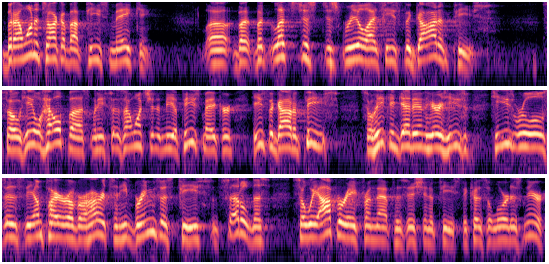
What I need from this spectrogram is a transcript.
but I want to talk about peacemaking. Uh, but, but let's just, just realize he's the God of peace. So he'll help us when he says, I want you to be a peacemaker. He's the God of peace. So he can get in here. He's, he rules as the umpire of our hearts, and he brings us peace and settledness. So we operate from that position of peace because the Lord is near.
